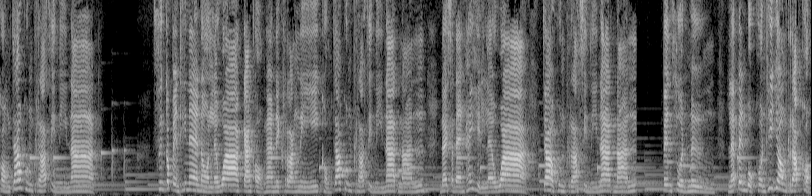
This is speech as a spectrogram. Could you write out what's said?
ของเจ้าคุณพระศรีนีนาถซึ่งก็เป็นที่แน่นอนแล้วว่าการออกงานในครั้งนี้ของเจ้าคุณพระศรีนีนาถนั้น ได้แสดงให้เห็นแล้วว่า เจ้าคุณพระศรีนีนาถนั้น เป็นส่วนหนึ่ง และเป็นบุคคลที่ยอมรับของ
